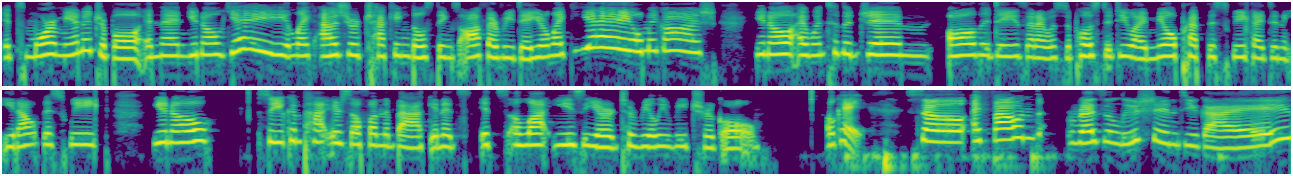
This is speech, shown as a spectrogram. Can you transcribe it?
it's more manageable, and then, you know, yay, like, as you're checking those things off every day, you're like, "Yay, oh my gosh, you know, I went to the gym all the days that I was supposed to do, I meal prepped this week, I didn't eat out this week," you know? So you can pat yourself on the back, and it's it's a lot easier to really reach your goal. Okay, so I found resolutions, you guys.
